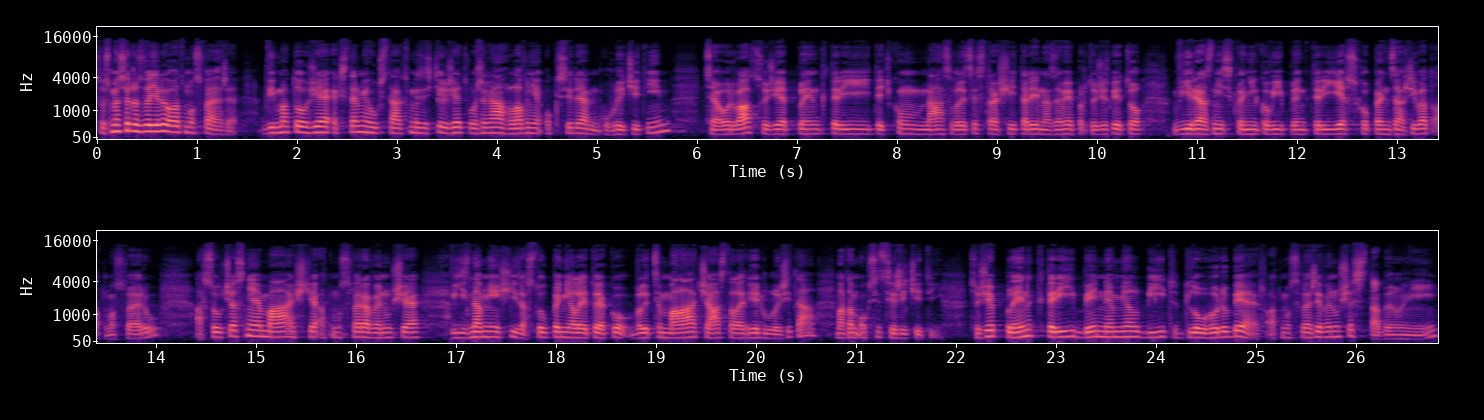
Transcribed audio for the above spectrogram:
Co jsme se dozvěděli o atmosféře? Výjima toho, že je extrémně hustá, jsme zjistili, že je tvořená hlavně oxidem uhličitým, CO2, což je plyn, který teď nás velice straší tady na Zemi, protože je to výrazný skleníkový plyn, který je schopen zahřívat atmosféru. A současně má ještě atmosféra Venuše významnější zastoupení, ale je to jako velice malá část, ale je důležitá. Má tam oxid siřičitý, což je plyn, který by neměl být dlouhodobě v atmosféře Venuše stabilní.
